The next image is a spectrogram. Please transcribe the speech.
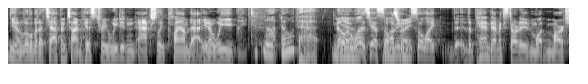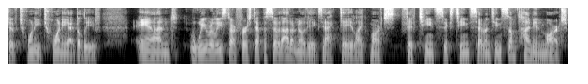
You know, a little bit of tap in time history. We didn't actually plan that. You know, we I did not know that. no, Yeah, it was yeah. So I mean, right. so like the, the pandemic started in what March of 2020, I believe, and we released our first episode. I don't know the exact date, like March 15th, 16th, 17th, sometime in March.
